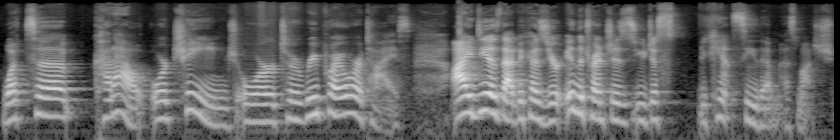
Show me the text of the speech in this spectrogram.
what to cut out or change or to reprioritize. Ideas that because you're in the trenches, you just you can't see them as much.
